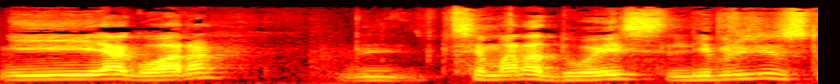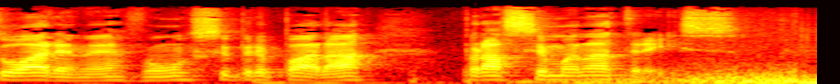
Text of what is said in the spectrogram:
E agora, semana 2, livro de história, né? Vamos se preparar para a semana 3.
